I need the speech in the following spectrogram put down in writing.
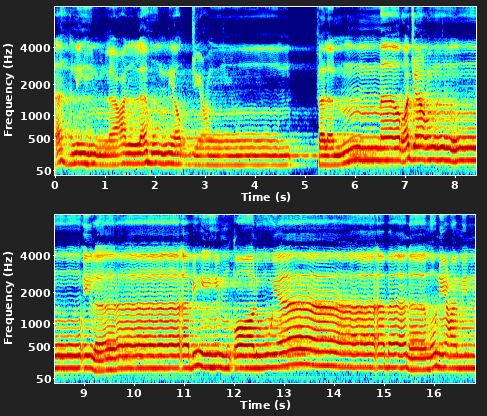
أهلهم لعلهم يرجعون. فلما رجعوا إلى أبيهم قالوا يا أبانا منع منا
